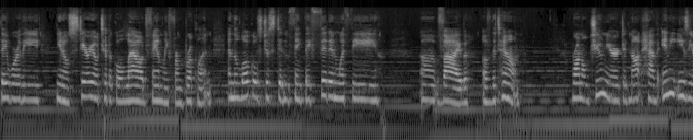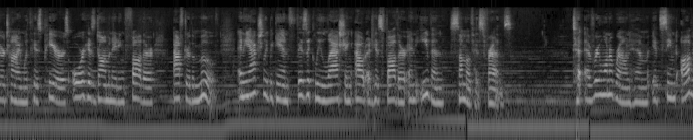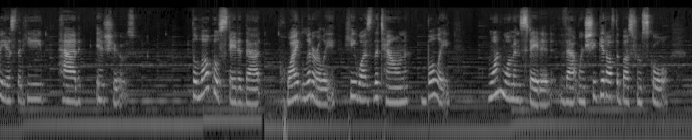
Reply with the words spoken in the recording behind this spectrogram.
They were the, you know, stereotypical loud family from Brooklyn, and the locals just didn't think they fit in with the uh, vibe of the town. Ronald Jr. did not have any easier time with his peers or his dominating father after the move, and he actually began physically lashing out at his father and even some of his friends. To everyone around him, it seemed obvious that he had issues. The locals stated that, quite literally, he was the town bully. One woman stated that when she'd get off the bus from school,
